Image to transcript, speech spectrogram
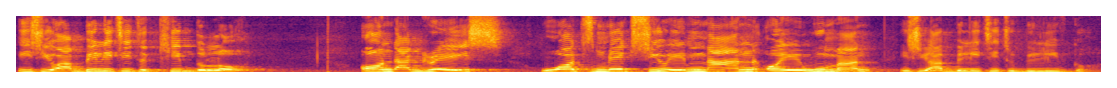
is your ability to keep the law. Under grace, what makes you a man or a woman is your ability to believe God.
